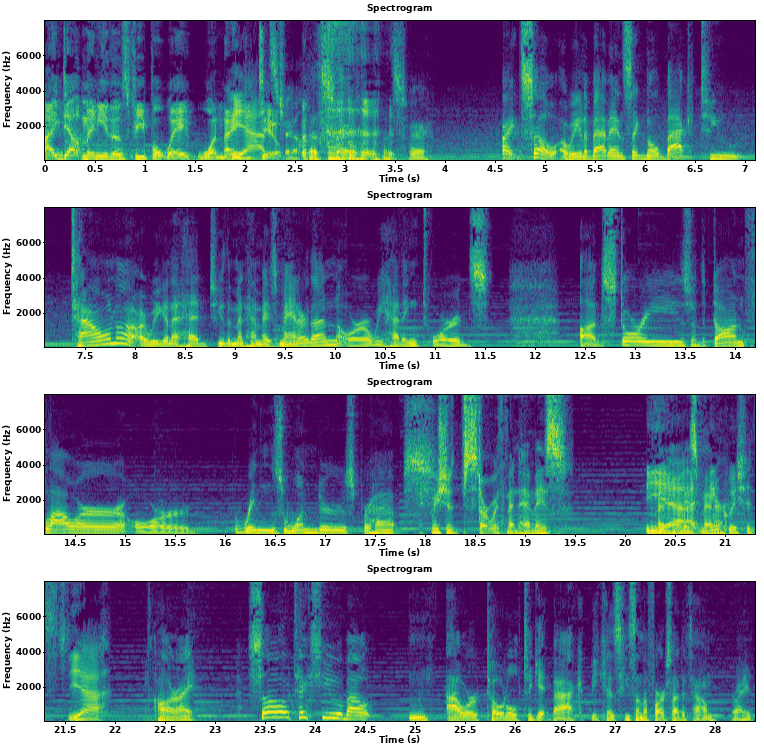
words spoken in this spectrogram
I doubt many of those people weigh one ninety Yeah, that's true. That's fair. That's fair. All right, so are we going to Batman signal back to town? Are we going to head to the Menhemes Manor then? Or are we heading towards Odd Stories or the Dawnflower or Wrin's Wonders, perhaps? We should start with Menhemes. yeah, I Manor? think we should, yeah. All right. So it takes you about mm, hour total to get back because he's on the far side of town, right?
